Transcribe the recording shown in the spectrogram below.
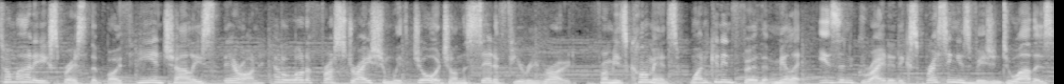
Tom Hardy expressed that both he and Charlize Theron had a lot of frustration with George on the set of Fury Road. From his comments, one can infer that Miller isn't great at expressing his vision to others,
